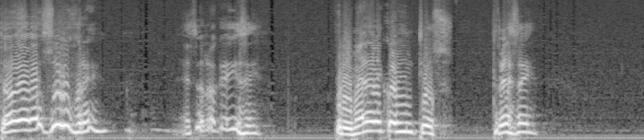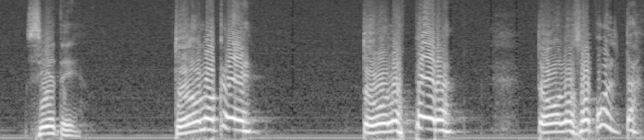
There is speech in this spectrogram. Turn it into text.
todo lo sufre. Eso es lo que dice. Primera de Corintios 13, 7. Todo lo cree, todo lo espera, todo lo soporta.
